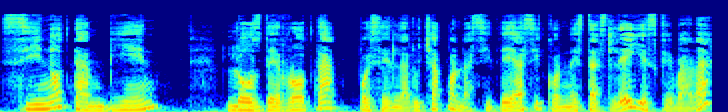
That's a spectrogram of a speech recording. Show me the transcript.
sino también los derrota pues en la lucha con las ideas y con estas leyes que va a dar.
